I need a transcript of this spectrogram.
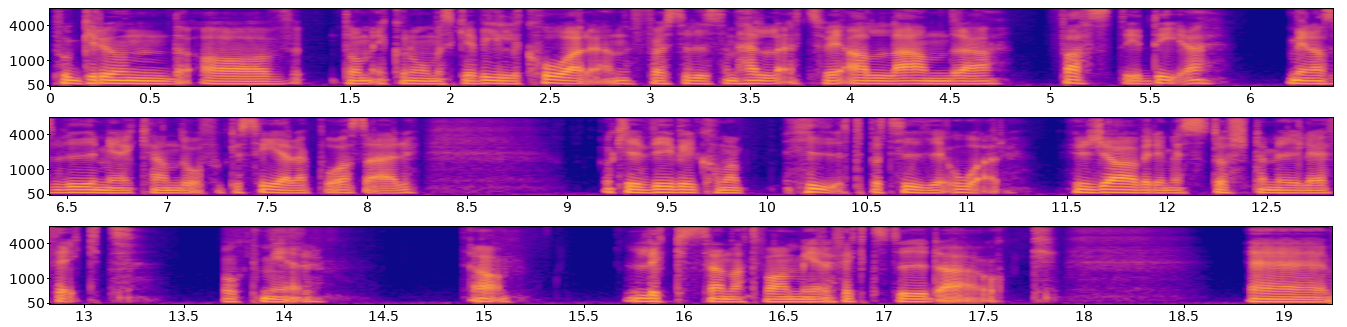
på grund av de ekonomiska villkoren för civilsamhället så är alla andra fast i det. Medan vi mer kan då fokusera på så här, okej, vi vill komma hit på tio år. Hur gör vi det med största möjliga effekt? Och mer, ja, lyxen att vara mer effektstyrda och Eh,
